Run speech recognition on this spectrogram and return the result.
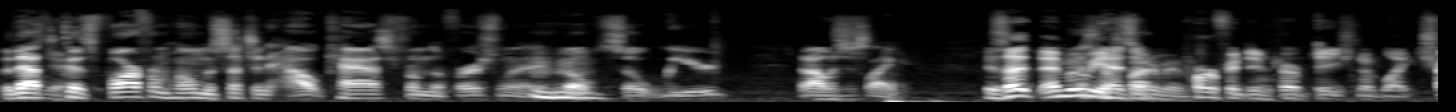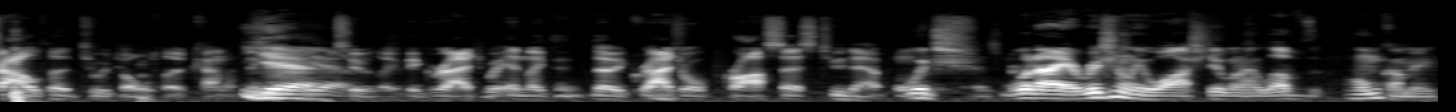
but that's Yeah. because Far From Home was such an outcast from the first one. That. It felt so weird that I was just like, Because that, that movie has Spider-Man. a perfect interpretation of like childhood to adulthood kind of thing. Yeah. Yeah. Too like the graduate and like the, the gradual process to that point. Which when I originally watched it, when I loved Homecoming,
